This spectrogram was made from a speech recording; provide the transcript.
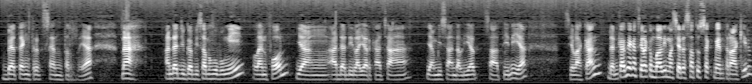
Beteng Trade Center ya. Nah, Anda juga bisa menghubungi line phone yang ada di layar kaca yang bisa Anda lihat saat ini ya. Silakan dan kami akan segera kembali masih ada satu segmen terakhir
